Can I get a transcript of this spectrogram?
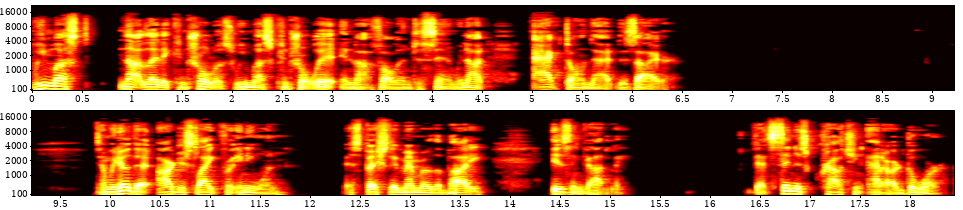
we must not let it control us. We must control it and not fall into sin. We not act on that desire. And we know that our dislike for anyone, especially a member of the body, isn't godly. That sin is crouching at our door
